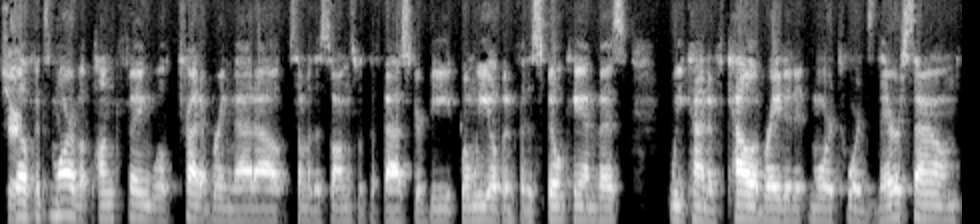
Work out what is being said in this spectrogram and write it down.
Sure. So if it's more of a punk thing, we'll try to bring that out. Some of the songs with the faster beat. When we opened for the Spill Canvas, we kind of calibrated it more towards their sound.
